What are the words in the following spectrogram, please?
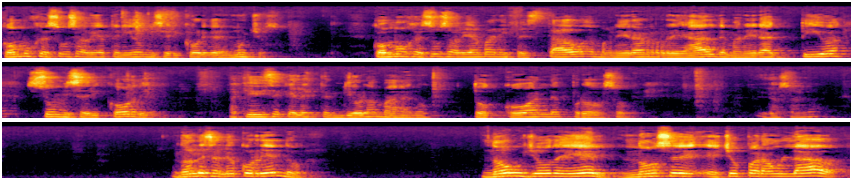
cómo Jesús había tenido misericordia de muchos, cómo Jesús había manifestado de manera real, de manera activa, su misericordia. Aquí dice que él extendió la mano, tocó al leproso lo sanó. No le salió corriendo, no huyó de él, no se echó para un lado,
